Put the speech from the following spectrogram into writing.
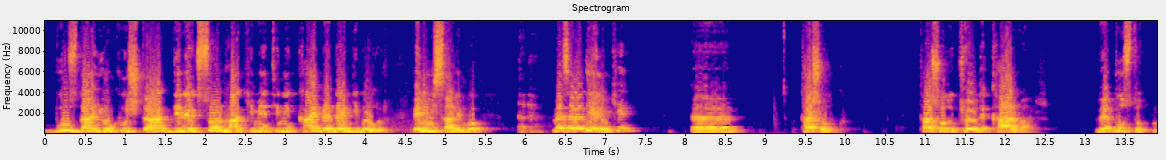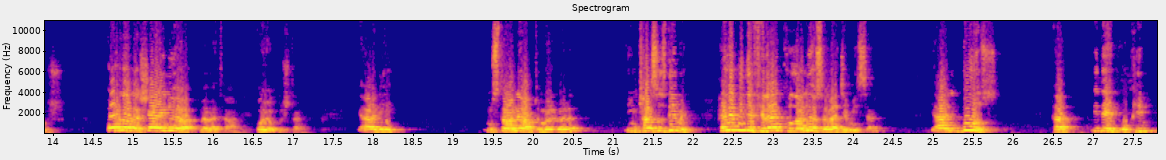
buzda, yokuşta direksiyon hakimiyetini kaybeden gibi olur. Benim misalim bu. Mesela diyelim ki e, Taşoluk. Taşoluk köyde kar var. Ve buz tutmuş. Oradan aşağı iniyor Mehmet abi. O yokuştan. Yani Mustafa ne yaptın böyle böyle? İmkansız değil mi? Hele bir de fren kullanıyorsan acemiysen. Yani buz. Ha, bir de okuyayım.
